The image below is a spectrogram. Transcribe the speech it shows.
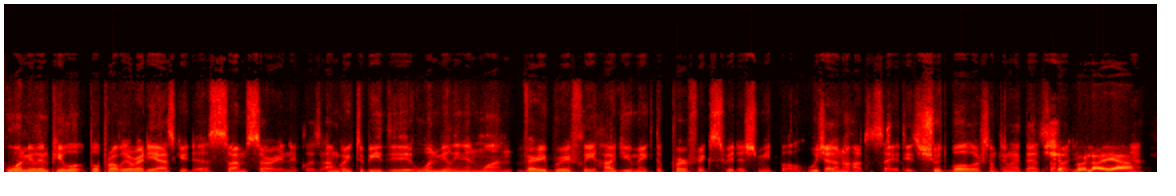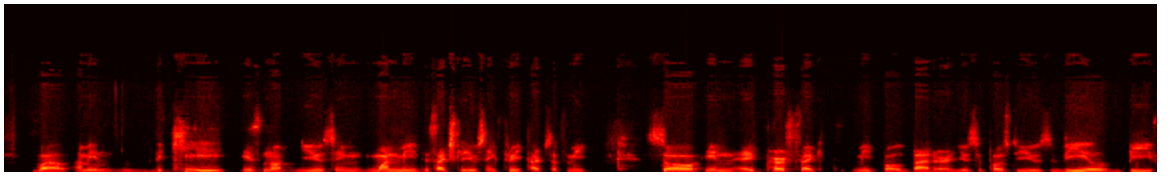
One million people will probably already ask you this. So I'm sorry, Nicholas. I'm going to be the one million and one. Very briefly, how do you make the perfect Swedish meatball? Which I don't know how to say it. It's shootball or something like that. So do- Köttbullar, yeah. yeah. Well, I mean, the key is not using one meat, it's actually using three types of meat. So, in a perfect meatball batter, you're supposed to use veal, beef,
